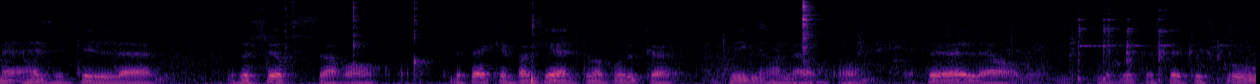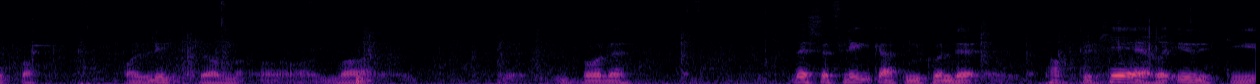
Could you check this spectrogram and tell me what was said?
med hensyn til eh, ressurser. Og, Vi det fikk en pasient om å bruke fingrene og, føle, og bruke stetoskop og, og lytte, og, og var både så flinke at en kunne parkutere ut i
